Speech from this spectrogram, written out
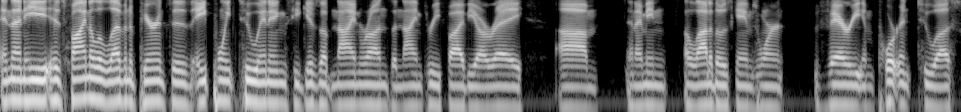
And then he his final 11 appearances, 8.2 innings, he gives up nine runs, a 9.35 ERA. Um, and I mean, a lot of those games weren't very important to us.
